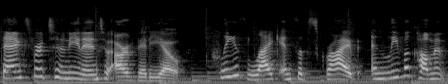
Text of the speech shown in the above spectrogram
Thanks for tuning in to our video. Please like and subscribe and leave a comment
